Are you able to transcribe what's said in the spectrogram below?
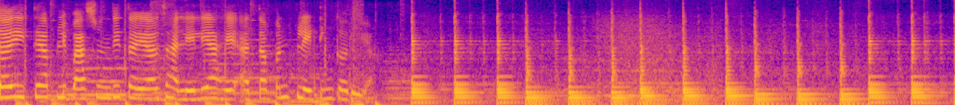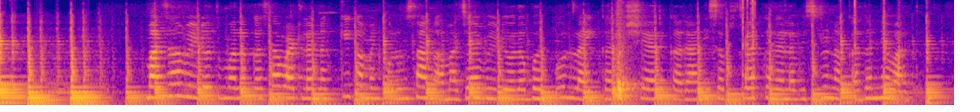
तर इथे आपली बासुंदी तयार झालेली आहे. आता आपण प्लेटिंग करूया. माझा व्हिडिओ तुम्हाला कसा वाटला नक्की कमेंट करून सांगा. माझ्या व्हिडिओला भरपूर लाईक करा शेअर करा आणि सबस्क्राईब करायला विसरू नका. धन्यवाद.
